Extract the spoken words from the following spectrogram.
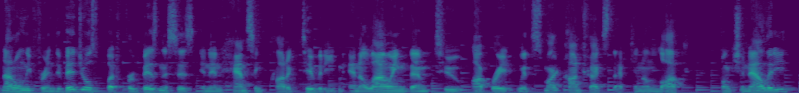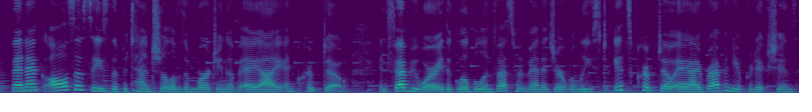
not only for individuals, but for businesses in enhancing productivity and allowing them to operate with smart contracts that can unlock functionality. VanEck also sees the potential of the merging of AI and crypto. In February, the Global Investment Manager released its crypto AI revenue predictions,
